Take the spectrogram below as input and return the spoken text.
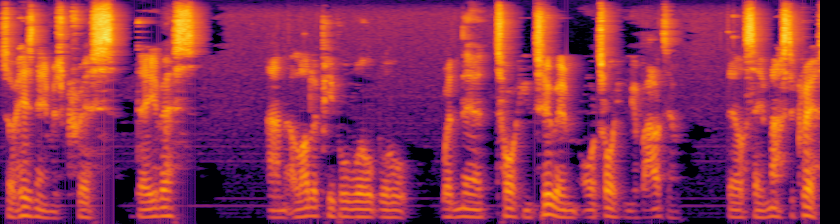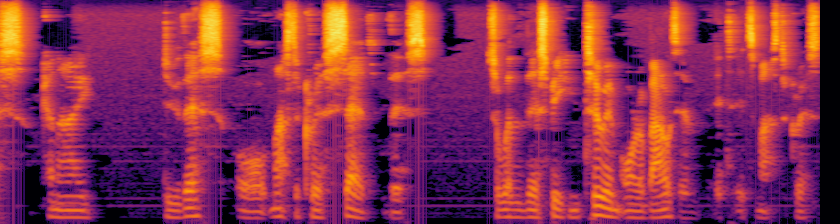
So his name is Chris Davis, and a lot of people will, will when they're talking to him or talking about him, they'll say, Master Chris, can I do this? Or Master Chris said this. So whether they're speaking to him or about him, it, it's Master Chris.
